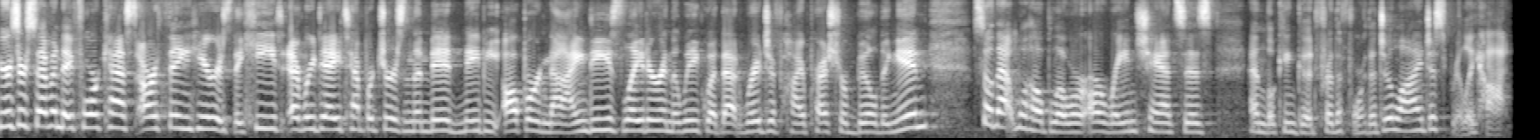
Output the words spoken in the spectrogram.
Here's your seven day forecast. Our thing here is the heat. Everyday temperatures in the mid, maybe upper 90s later in the week with that ridge of high pressure building in. So that will help lower our rain chances and looking good for the 4th of July, just really hot.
